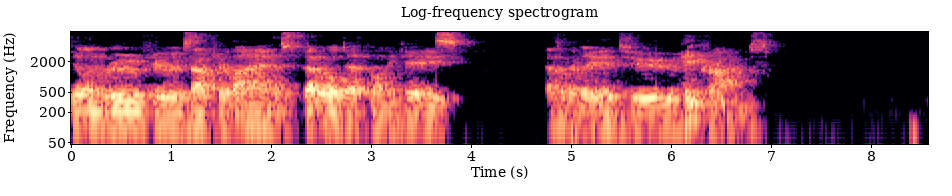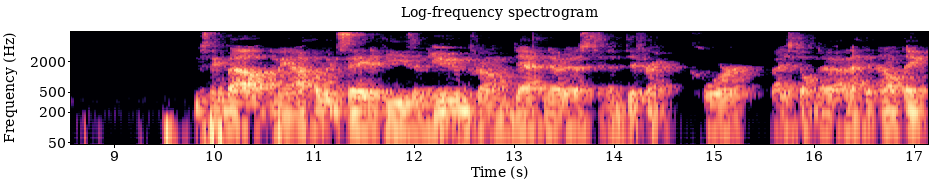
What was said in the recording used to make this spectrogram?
Dylann Roof here in South Carolina in his federal death penalty case as it related to hate crimes. I'm just think about, I mean, I, I wouldn't say that he's immune from death notice in a different court, I just don't know. I, mean, I, th- I don't think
